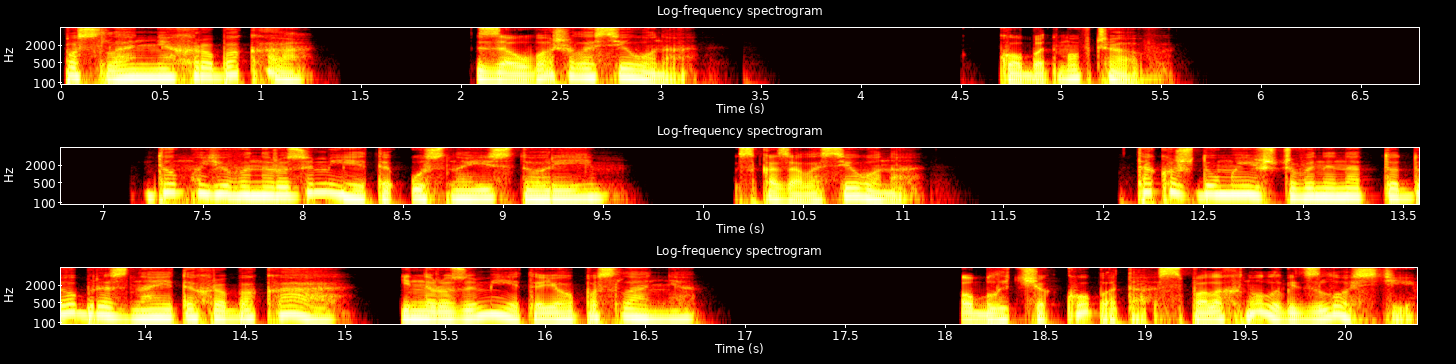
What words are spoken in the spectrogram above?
послання хробака, зауважила Сіона. Кобот мовчав. Думаю, ви не розумієте усної історії, сказала Сіона. Також думаю, що ви не надто добре знаєте хробака і не розумієте його послання. Обличчя Кобота спалахнуло від злості.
